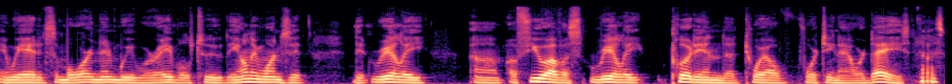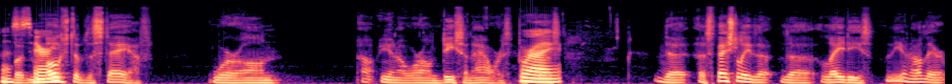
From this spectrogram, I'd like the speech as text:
and we added some more, and then we were able to. The only ones that that really, um, a few of us really put in the 12, 14 hour days, That was but most of the staff were on, uh, you know, were on decent hours. Because Right. The especially the the ladies, you know, their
